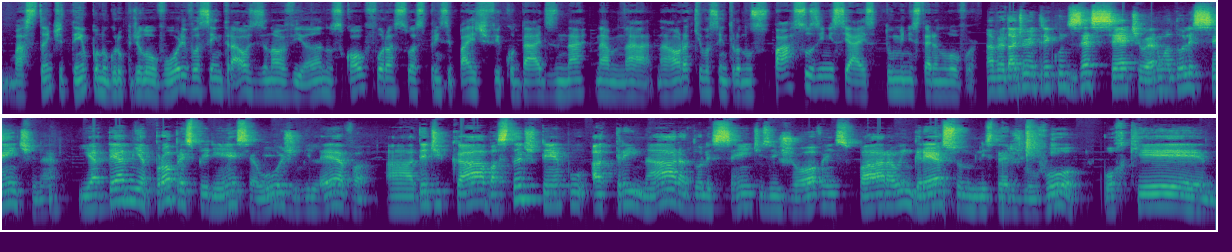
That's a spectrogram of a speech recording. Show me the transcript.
bastante tempo no grupo de louvor, e você entrar aos 19 anos. Qual foram as suas principais dificuldades na, na, na, na hora que você entrou, nos passos iniciais do ministério no louvor? Na verdade, eu entrei com 17, eu era um adolescente, né? E até a minha própria experiência hoje me leva a dedicar bastante tempo a treinar adolescentes e jovens para o ingresso no ministério de louvor porque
